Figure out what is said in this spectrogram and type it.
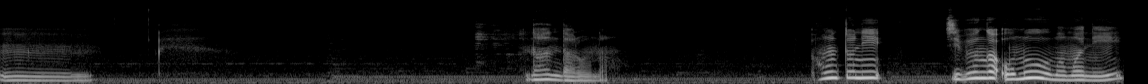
うーん。なんだろうな。本当に自分が思うままに、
